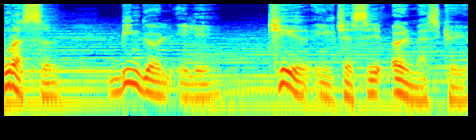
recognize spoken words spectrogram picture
Burası Bingöl ili Kiğ ilçesi Ölmez köyü.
